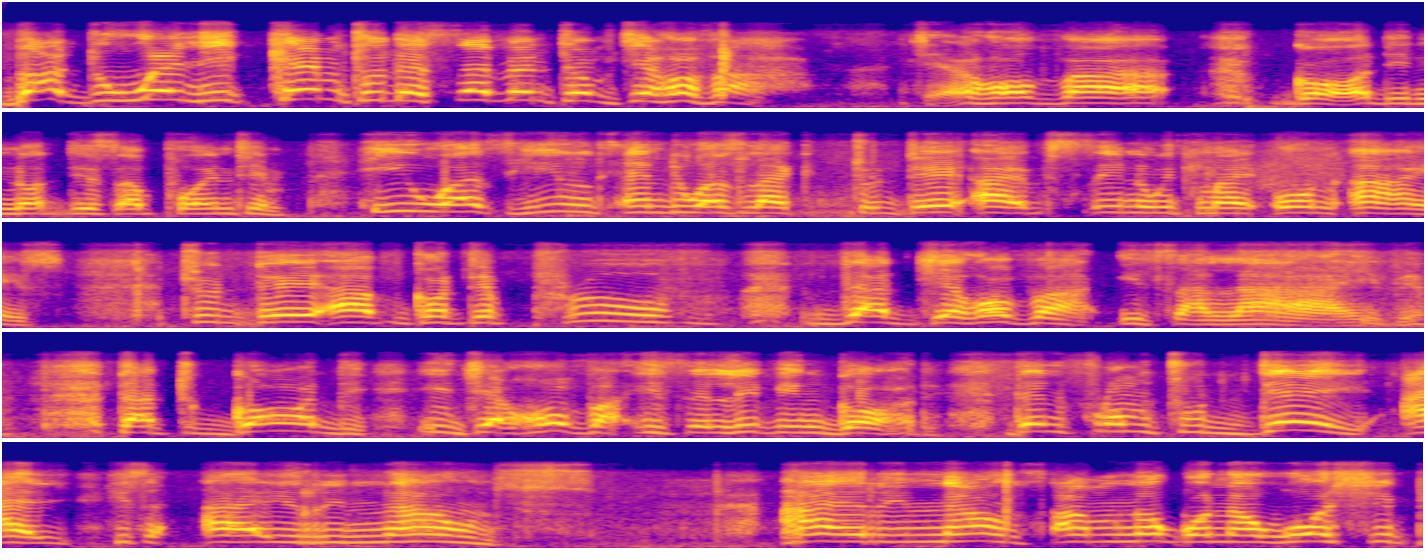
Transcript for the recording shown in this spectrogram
But when he came to the servant of Jehovah, Jehovah, God did not disappoint him. He was healed and he was like, Today I've seen with my own eyes. Today I've got a proof that Jehovah is alive. That God, Jehovah, is a living God. Then from today, I he said, I renounce. I renounce. I'm not gonna worship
